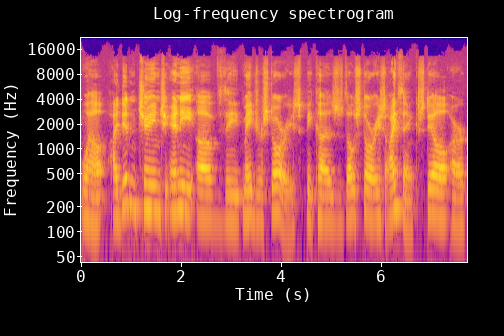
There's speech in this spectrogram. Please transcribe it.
Well, I didn't change any of the major stories because those stories, I think, still are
